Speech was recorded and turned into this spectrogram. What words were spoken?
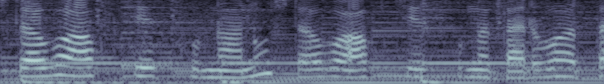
స్టవ్ ఆఫ్ చేసుకున్నాను. స్టవ్ ఆఫ్ చేసుకున్న తర్వాత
